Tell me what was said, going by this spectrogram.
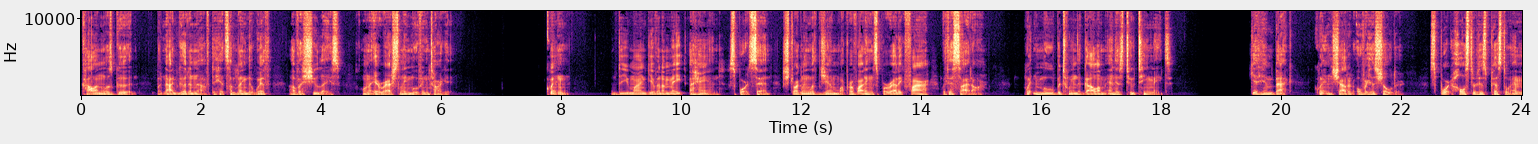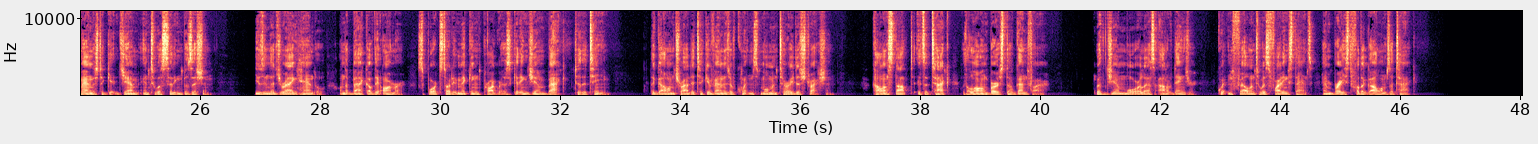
Colin was good, but not good enough to hit something the width of a shoelace on an irrationally moving target. Quentin, do you mind giving a mate a hand? Sport said, struggling with Jim while providing sporadic fire with his sidearm. Quentin moved between the golem and his two teammates. Get him back, Quentin shouted over his shoulder. Sport holstered his pistol and managed to get Jim into a sitting position. Using the drag handle on the back of the armor, Sport started making progress getting Jim back to the team. The golem tried to take advantage of Quentin's momentary distraction. Colin stopped its attack with a long burst of gunfire. With Jim more or less out of danger, Quentin fell into his fighting stance and braced for the golem's attack.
